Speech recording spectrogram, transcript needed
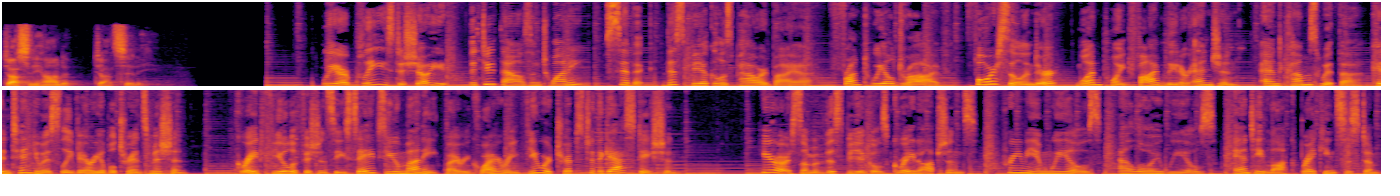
Johnson City Honda, Johnson City. We are pleased to show you the 2020 Civic. This vehicle is powered by a front-wheel drive, four-cylinder, 1.5-liter engine, and comes with a continuously variable transmission. Great fuel efficiency saves you money by requiring fewer trips to the gas station. Here are some of this vehicle's great options. Premium wheels, alloy wheels, anti-lock braking system,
